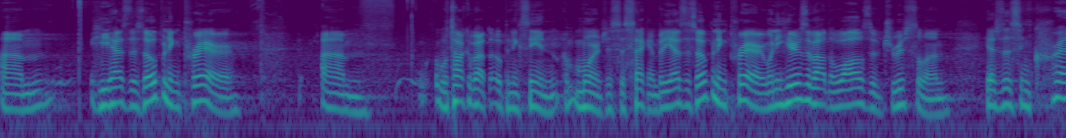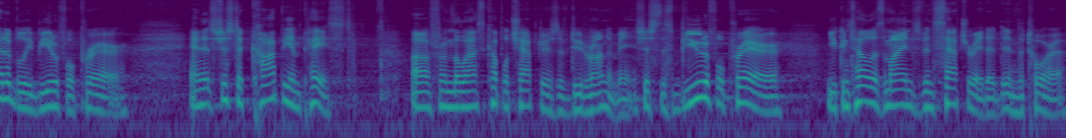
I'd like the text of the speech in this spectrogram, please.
um, he has this opening prayer. Um, we'll talk about the opening scene more in just a second, but he has this opening prayer. When he hears about the walls of Jerusalem, he has this incredibly beautiful prayer. And it's just a copy and paste uh, from the last couple chapters of Deuteronomy. It's just this beautiful prayer. You can tell his mind's been saturated in the Torah,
